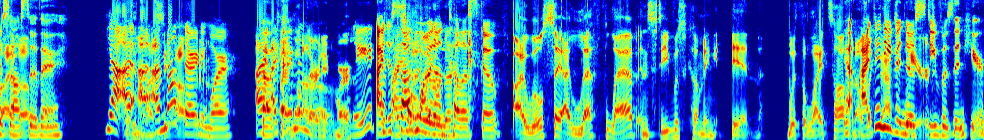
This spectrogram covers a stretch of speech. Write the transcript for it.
is five also up. there. Yeah, I I, did not I, I'm not there anymore. I, I Okay. came Not in there anymore. late. I 'cause just I saw saw who went on there. telescope. I will say I left lab and Steve was coming in with the lights off. Yeah, and I, was I like, didn't "That's even know. Steve was in here.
